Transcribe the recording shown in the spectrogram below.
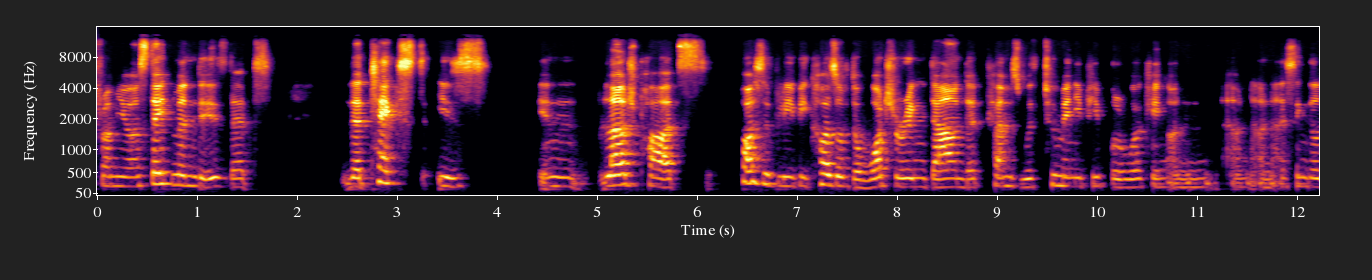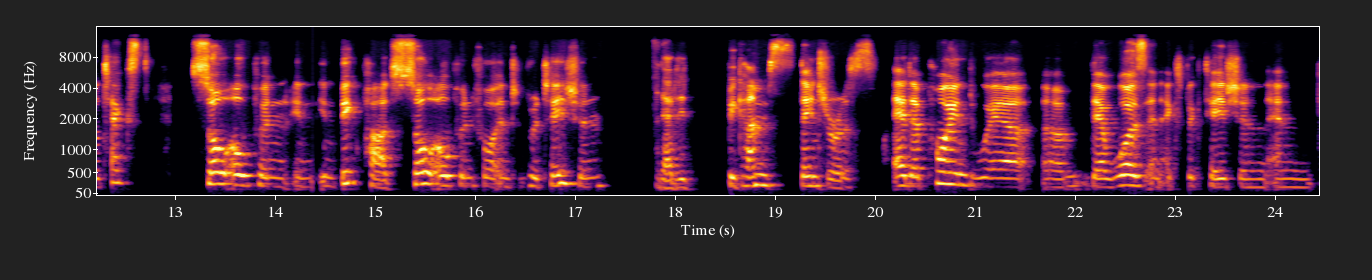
from your statement is that the text is in large parts possibly because of the watering down that comes with too many people working on, on, on a single text. So open in, in big parts, so open for interpretation that it becomes dangerous at a point where um, there was an expectation and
